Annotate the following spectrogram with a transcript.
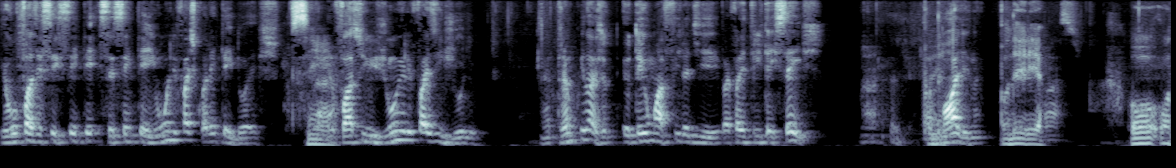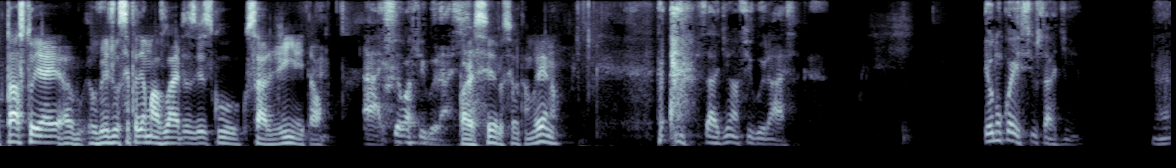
eu vou fazer 60, 61, ele faz 42. Sim. Eu faço em junho, ele faz em julho. É, tranquilo. Eu tenho uma filha de. vai fazer 36. Tá mole, né? Poderia. O, o Tasto, eu vejo você fazer umas lives às vezes com, com Sardinha e tal. Ah, isso é uma figuraça. Parceiro seu também, não? Sardinha é uma figuraça, cara. Eu não conhecia o Sardinha. Né?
